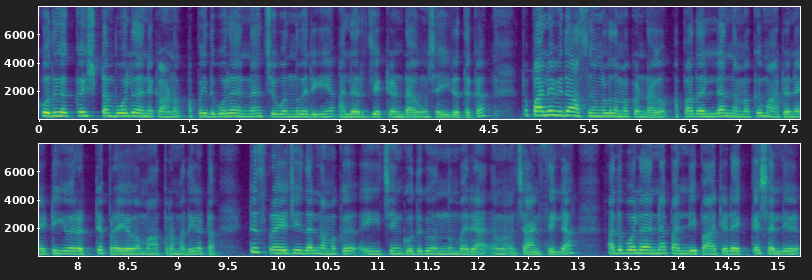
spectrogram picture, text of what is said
കൊതുകൊക്കെ ഇഷ്ടം പോലെ തന്നെ കാണും. അപ്പോൾ ഇതുപോലെ തന്നെ ചുവന്ന് വരികയും അലർജിയൊക്കെ ഉണ്ടാകും ശരീരത്തൊക്കെ. അപ്പോൾ പലവിധ അസുഖങ്ങൾ നമുക്കുണ്ടാകും. അപ്പോൾ അതെല്ലാം നമുക്ക് മാറ്റാനായിട്ട് ഈ ഒരൊറ്റ പ്രയോഗം മാത്രം മതി കേട്ടോ. ഇത് സ്പ്രേ ചെയ്താൽ നമുക്ക് ഈച്ചയും കൊതുകും ഒന്നും വരാൻ ചാൻസ് ഇല്ല. അതുപോലെ തന്നെ പല്ലി പാറ്റയുടെ ഒക്കെ ശല്യം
